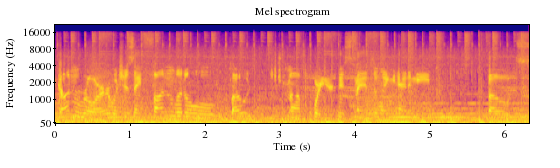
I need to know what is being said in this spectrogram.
Gunroar, which is a fun little boat shmup where you're dismantling enemy boats.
